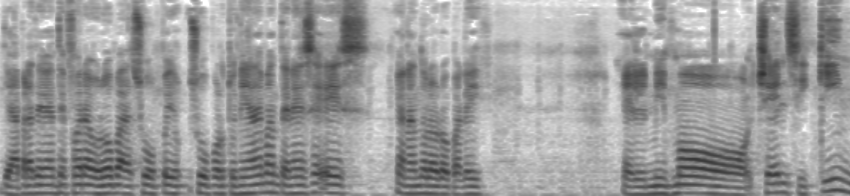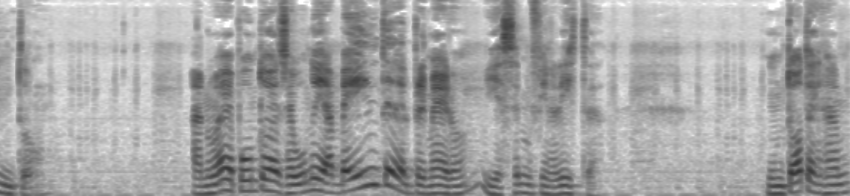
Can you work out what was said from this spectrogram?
Ya prácticamente fuera de Europa, su, su oportunidad de mantenerse es ganando la Europa League. El mismo Chelsea, quinto, a 9 puntos del segundo y a 20 del primero, y es semifinalista. Un Tottenham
